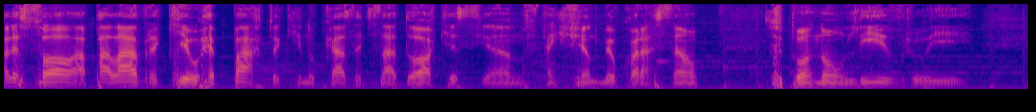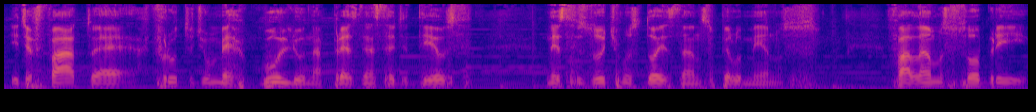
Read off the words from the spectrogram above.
Olha só, a palavra que eu reparto aqui no Casa de Zadok esse ano está enchendo meu coração, se tornou um livro e, e de fato é fruto de um mergulho na presença de Deus nesses últimos dois anos, pelo menos. Falamos sobre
